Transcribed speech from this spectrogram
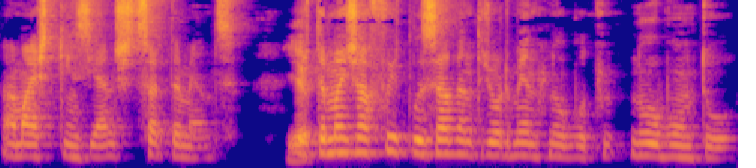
Há mais de 15 anos, certamente. Yep. E também já foi utilizado anteriormente no, no Ubuntu.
